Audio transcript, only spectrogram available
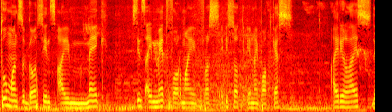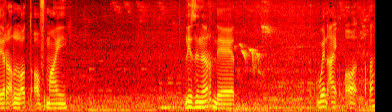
two months ago since I make since I made for my first episode in my podcast, I realized there are a lot of my listener that when I uh, apa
